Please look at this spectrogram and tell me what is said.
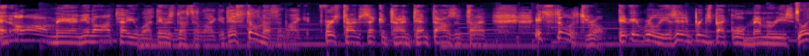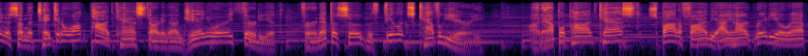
And oh man, you know, I'll tell you what, there was nothing like it. There's still nothing like it. First time, second time, 10,000 time. It's still a thrill. It, it really is. It brings back all memories. Join us on the Taking a Walk podcast starting on January 30th for an episode with Felix Cavaliere on Apple Podcast, Spotify, the iHeartRadio app,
